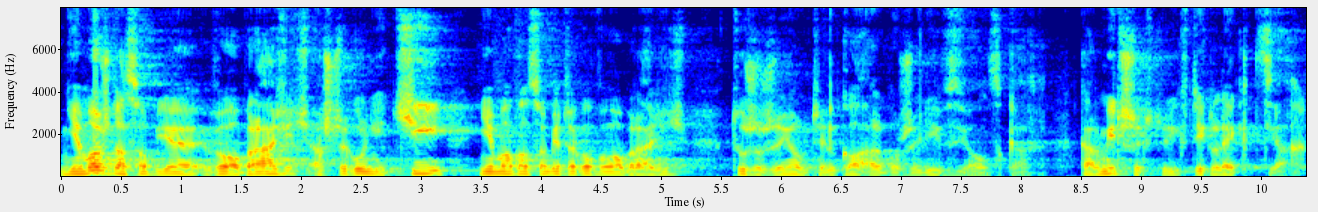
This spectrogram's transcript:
nie można sobie wyobrazić, a szczególnie ci nie mogą sobie tego wyobrazić, którzy żyją tylko albo żyli w związkach karmicznych, czyli w tych lekcjach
